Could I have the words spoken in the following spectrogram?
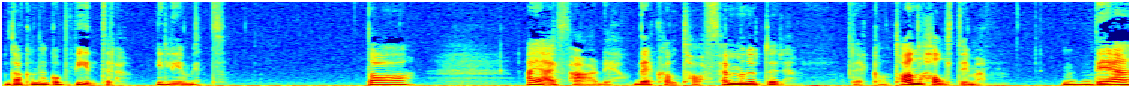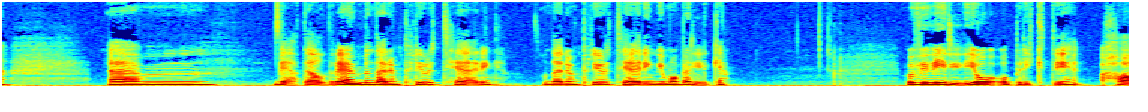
Da kan jeg gå videre i livet mitt. Da er jeg ferdig. Det kan ta fem minutter. Det kan ta en halvtime det um, vet jeg aldri, men det er en prioritering. Og det er en prioritering vi må velge. For vi vil jo oppriktig ha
